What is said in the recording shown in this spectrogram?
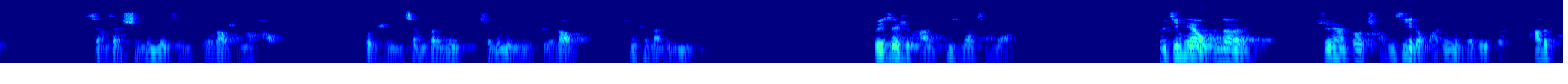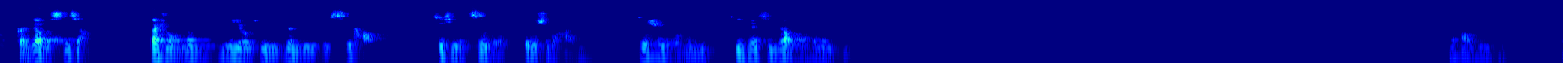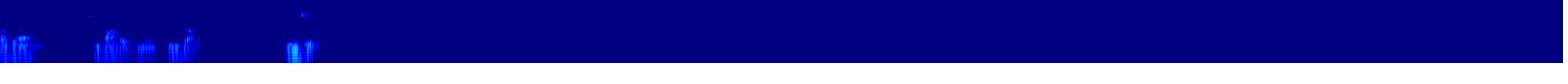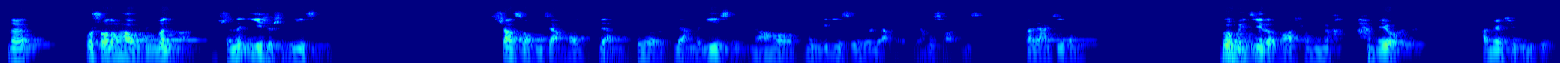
想在神的面前得到什么好，或者是你想在面神的面得到从神来的意义。所以这是他一直要强调。所以今天我们呢，实际上都承继了马丁路德这个他的改教的思想，但是我们没有去认真去思考这些字的真实的含义，这是我们今天新教的一个问题。很好的问题，大家其他的什么分享、理解？那不说的话，我就问啊，神的意是什么意思？上次我们讲了两个两个意思，然后每个意思有两个两个小意思，大家还记得吗？如果没记得的话，说明还没有还没有去理解。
